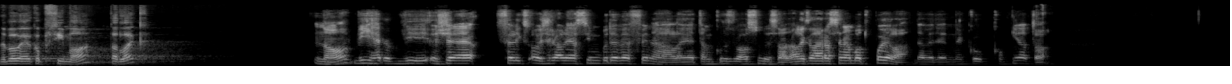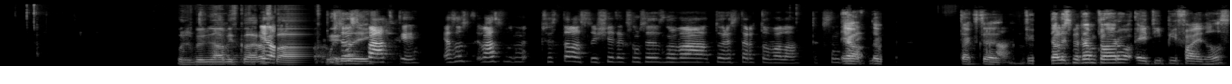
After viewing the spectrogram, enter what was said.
Nebo jako přímo, tadlek? No, výhr, vý, že Felix ožral Jasim bude ve finále, je tam kurz 2,80, ale Klára se nám odpojila, Davide, koukni na to. Už by měla být Klára jo, zpátky. Už jsem zpátky. Já jsem vás přestala slyšet, tak jsem se znova to restartovala. Tak jsem tady. Jo, dobře. Tak to je. Dali jsme tam Kláro ATP Finals.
